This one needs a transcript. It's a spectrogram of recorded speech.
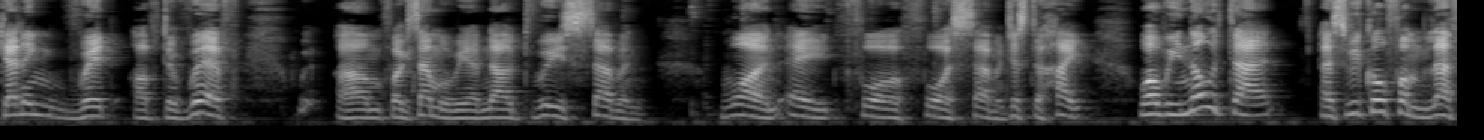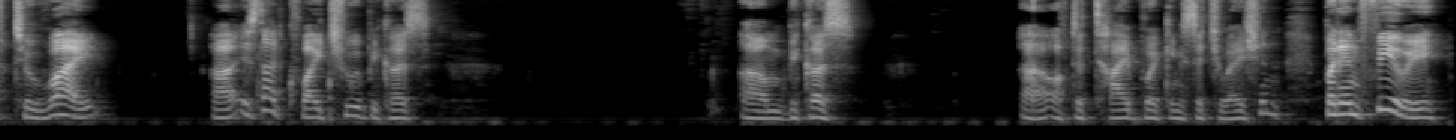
getting rid of the width, um, for example, we have now three seven, one eight four four seven, just the height. Well, we know that as we go from left to right, uh, it's not quite true because um, because uh, of the tie breaking situation. But in theory,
